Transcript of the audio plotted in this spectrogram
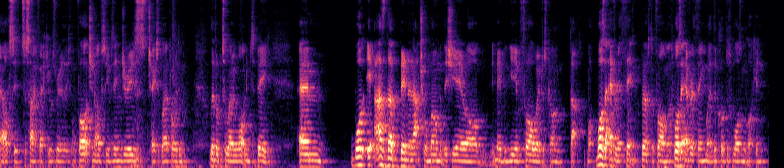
uh, obviously, Sosaia Feki was really unfortunate, obviously, his injuries. Chase Blair probably didn't live up to where we wanted him to be. Um, was it, has there been an actual moment this year or maybe the year before where just gone that was it ever a thing first and foremost was it ever a thing where the club just wasn't looking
